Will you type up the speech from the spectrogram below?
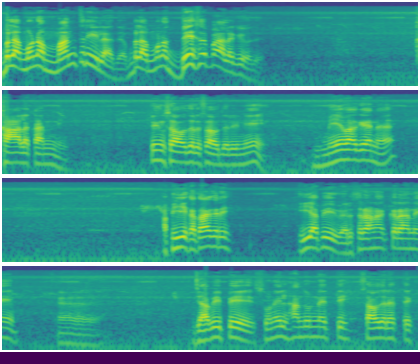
බල මොන මන්ත්‍රීලාද? බල මොන දේශපාලකයෝද? කාලකන්නේ තින් සෞදර සෞදරනේ මේවා ගැන අපි කතා කරේ ඊ අපි වැඩසරහනක් කරන්නේ ජවිපේ සුනිල් හඳුන් ඇත්ති සෞදරත් එක්ක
